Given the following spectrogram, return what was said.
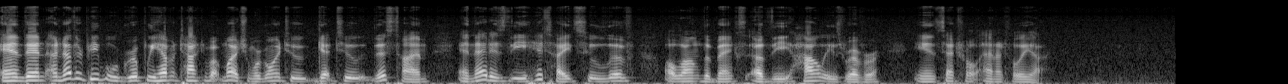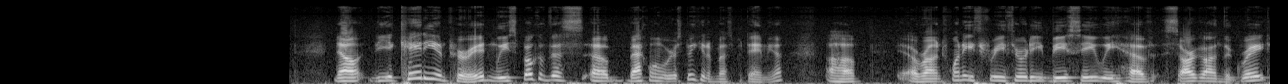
and then another people group we haven't talked about much, and we're going to get to this time, and that is the Hittites who live along the banks of the Halys River in central Anatolia. Now, the Akkadian period, and we spoke of this uh, back when we were speaking of Mesopotamia, uh, around 2330 BC, we have Sargon the Great,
